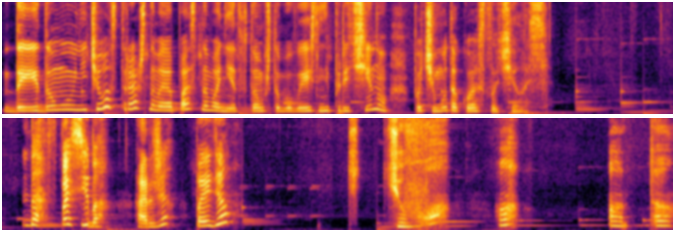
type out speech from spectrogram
Да и думаю, ничего страшного и опасного нет в том, чтобы выяснить причину, почему такое случилось. Да, спасибо. Арджа, пойдем? чего? А? А, да.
